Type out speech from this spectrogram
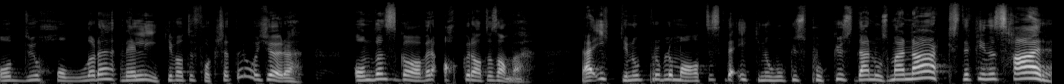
Og du holder det ved like ved at du fortsetter å kjøre. Åndens gaver er akkurat det samme. Det er ikke noe problematisk, det er ikke noe hokus pokus. Det er noe som er nært. Det finnes her.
